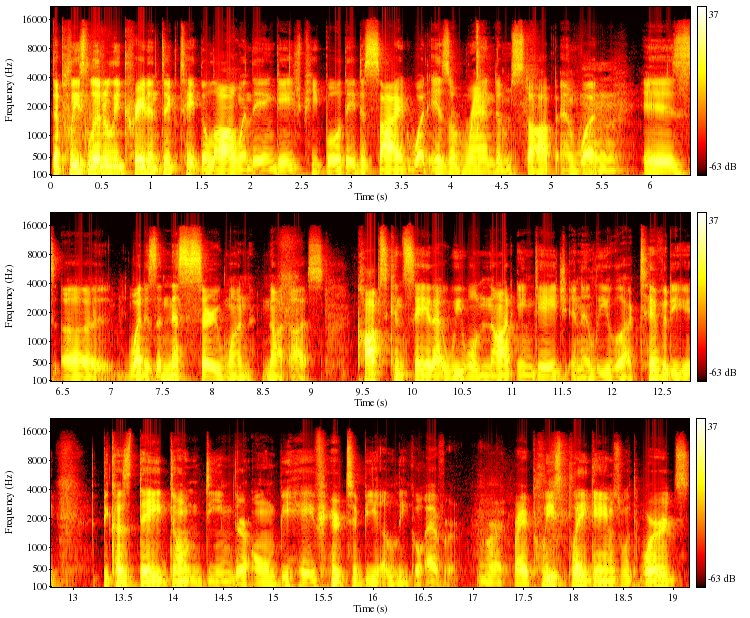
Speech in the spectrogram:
the police literally create and dictate the law when they engage people. They decide what is a random stop and what is uh, what is a necessary one, not us. Cops can say that we will not engage in illegal activity because they don't deem their own behavior to be illegal ever. Right. Right? Police play games with words.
